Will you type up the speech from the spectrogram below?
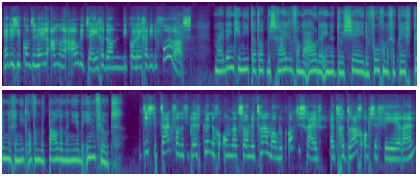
He, dus die komt een hele andere ouder tegen dan die collega die ervoor was. Maar denk je niet dat dat beschrijven van de ouder in het dossier de volgende verpleegkundige niet op een bepaalde manier beïnvloedt? Het is de taak van de verpleegkundige om dat zo neutraal mogelijk op te schrijven. Het gedrag observeren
